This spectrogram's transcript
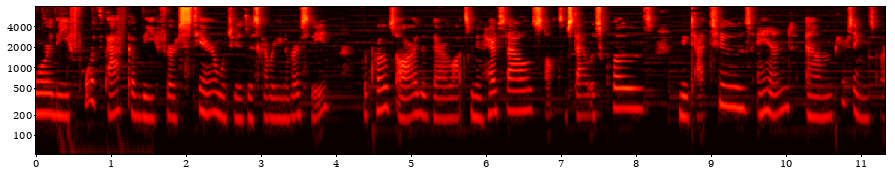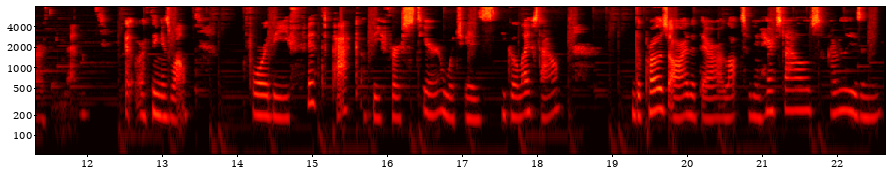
For the fourth pack of the first tier, which is Discover University, the pros are that there are lots of new hairstyles, lots of stylish clothes, new tattoos, and um, piercings are a thing then, uh, or a thing as well. For the fifth pack of the first tier, which is Eco Lifestyle, the pros are that there are lots of new hairstyles. I really using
